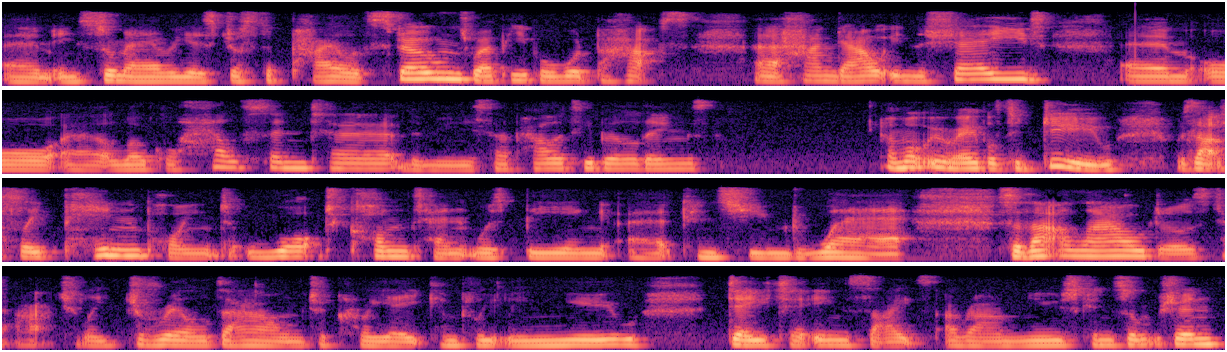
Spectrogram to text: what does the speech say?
um, in some areas, just a pile of stones where people would perhaps uh, hang out in the shade, um, or a local health centre, the municipality buildings. And what we were able to do was actually pinpoint what content was being uh, consumed where. So that allowed us to actually drill down to create completely new data insights around news consumption.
